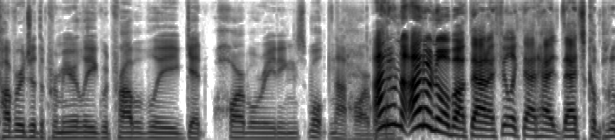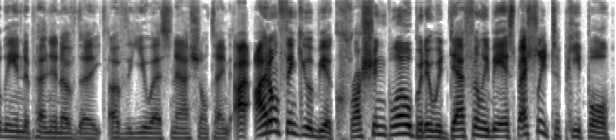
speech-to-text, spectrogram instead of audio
coverage of the Premier League would probably get horrible ratings. Well, not horrible. I don't know. I don't know about that. I feel like that has that's completely independent of the of the U.S. national team. I, I don't think it would be a crushing blow, but it would definitely be, especially to people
